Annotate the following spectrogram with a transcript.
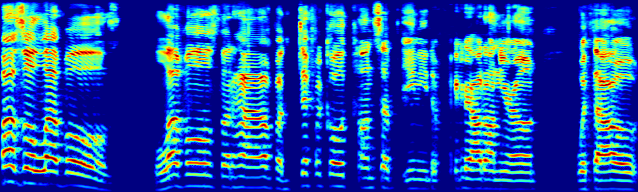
Puzzle levels! Levels that have a difficult concept you need to figure out on your own without...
